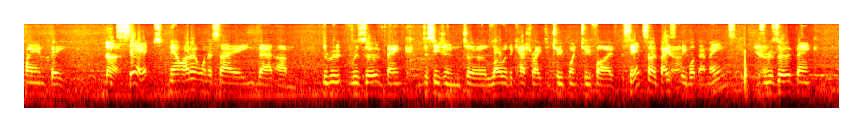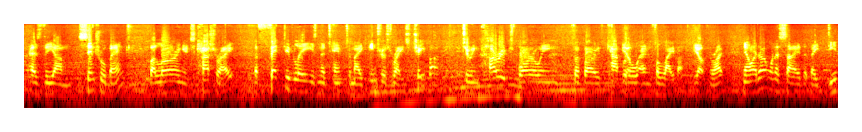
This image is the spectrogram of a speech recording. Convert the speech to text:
plan B. No. Except, now I don't want to say that um, the Re- Reserve Bank decision to lower the cash rate to 2.25%. So basically, Yeah. what that means is the Reserve Bank, as the um, central bank, by lowering its cash rate, effectively is an attempt to make interest rates cheaper, to encourage borrowing for both capital Yep. and for labour. Yep. Right? Now, I don't want to say that they did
